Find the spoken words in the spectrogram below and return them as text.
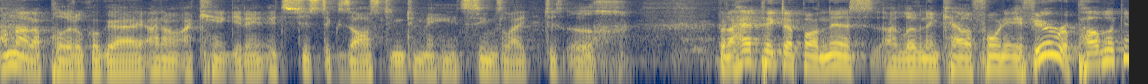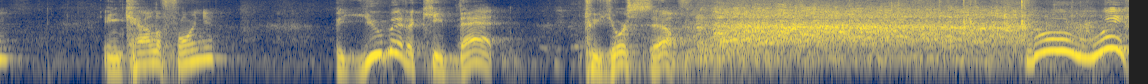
I'm not a political guy. I don't. I can't get in. It's just exhausting to me. It seems like just ugh. But I have picked up on this. I living in California. If you're a Republican in California, you better keep that to yourself. Woo-wee.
